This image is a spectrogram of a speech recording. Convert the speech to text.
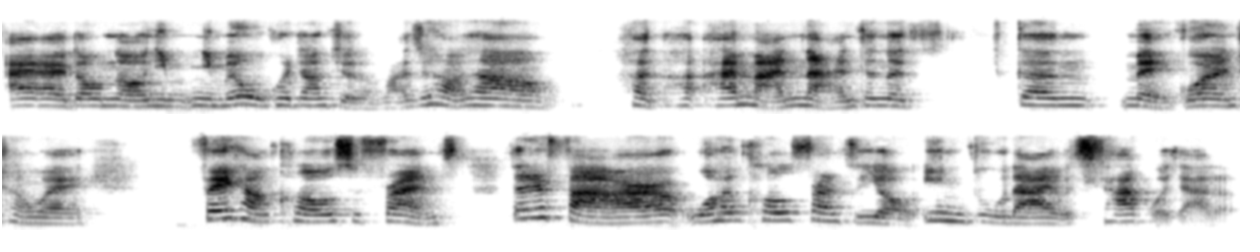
，I I don't know，你你们有会这样觉得吗？就好像很很还蛮难，真的。跟美国人成为非常 close friends，但是反而我很 close friends 有印度的，有其他国家的。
